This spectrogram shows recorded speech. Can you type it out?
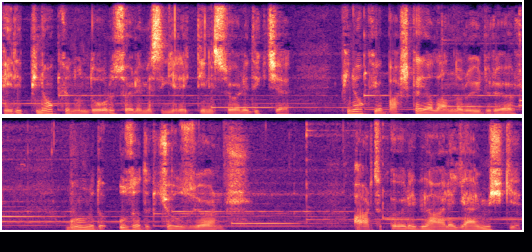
Peri Pinokyo'nun doğru söylemesi gerektiğini söyledikçe Pinokyo başka yalanlar uyduruyor, burnu da uzadıkça uzuyormuş. Artık öyle bir hale gelmiş ki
